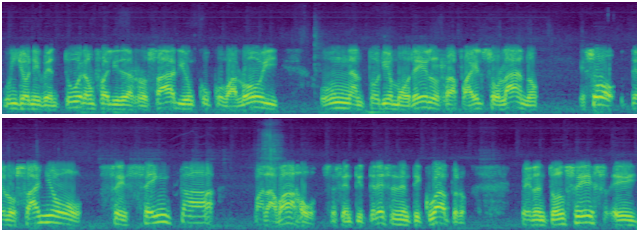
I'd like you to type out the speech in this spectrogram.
un Johnny Ventura, un Félix de Rosario, un Cuco Baloy, un Antonio Morel, Rafael Solano. Eso de los años 60 para abajo, 63, 64. Pero entonces eh,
